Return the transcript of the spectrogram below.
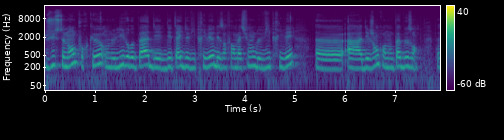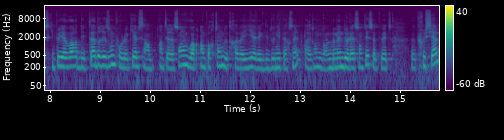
justement pour qu'on ne livre pas des détails de vie privée ou des informations de vie privée euh, à des gens qui n'en ont pas besoin parce qu'il peut y avoir des tas de raisons pour lesquelles c'est intéressant, voire important de travailler avec des données personnelles. Par exemple, dans le domaine de la santé, ça peut être euh, crucial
